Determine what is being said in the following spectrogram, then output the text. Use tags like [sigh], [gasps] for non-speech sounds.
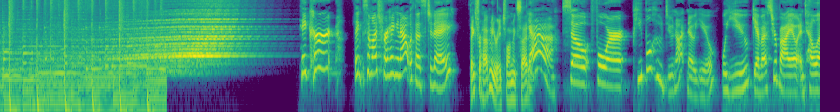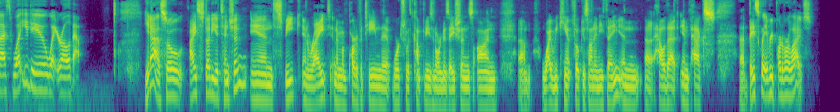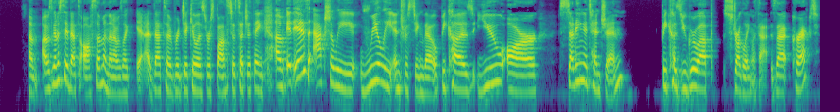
Hey, Kurt. Thanks so much for hanging out with us today. Thanks for having me, Rachel. I'm excited. Yeah. So, for people who do not know you, will you give us your bio and tell us what you do, what you're all about? Yeah, so I study attention and speak and write, and I'm a part of a team that works with companies and organizations on um, why we can't focus on anything and uh, how that impacts uh, basically every part of our lives. Um, I was going to say that's awesome. And then I was like, yeah, that's a ridiculous response to such a thing. Um, it is actually really interesting, though, because you are studying attention because you grew up struggling with that. Is that correct?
